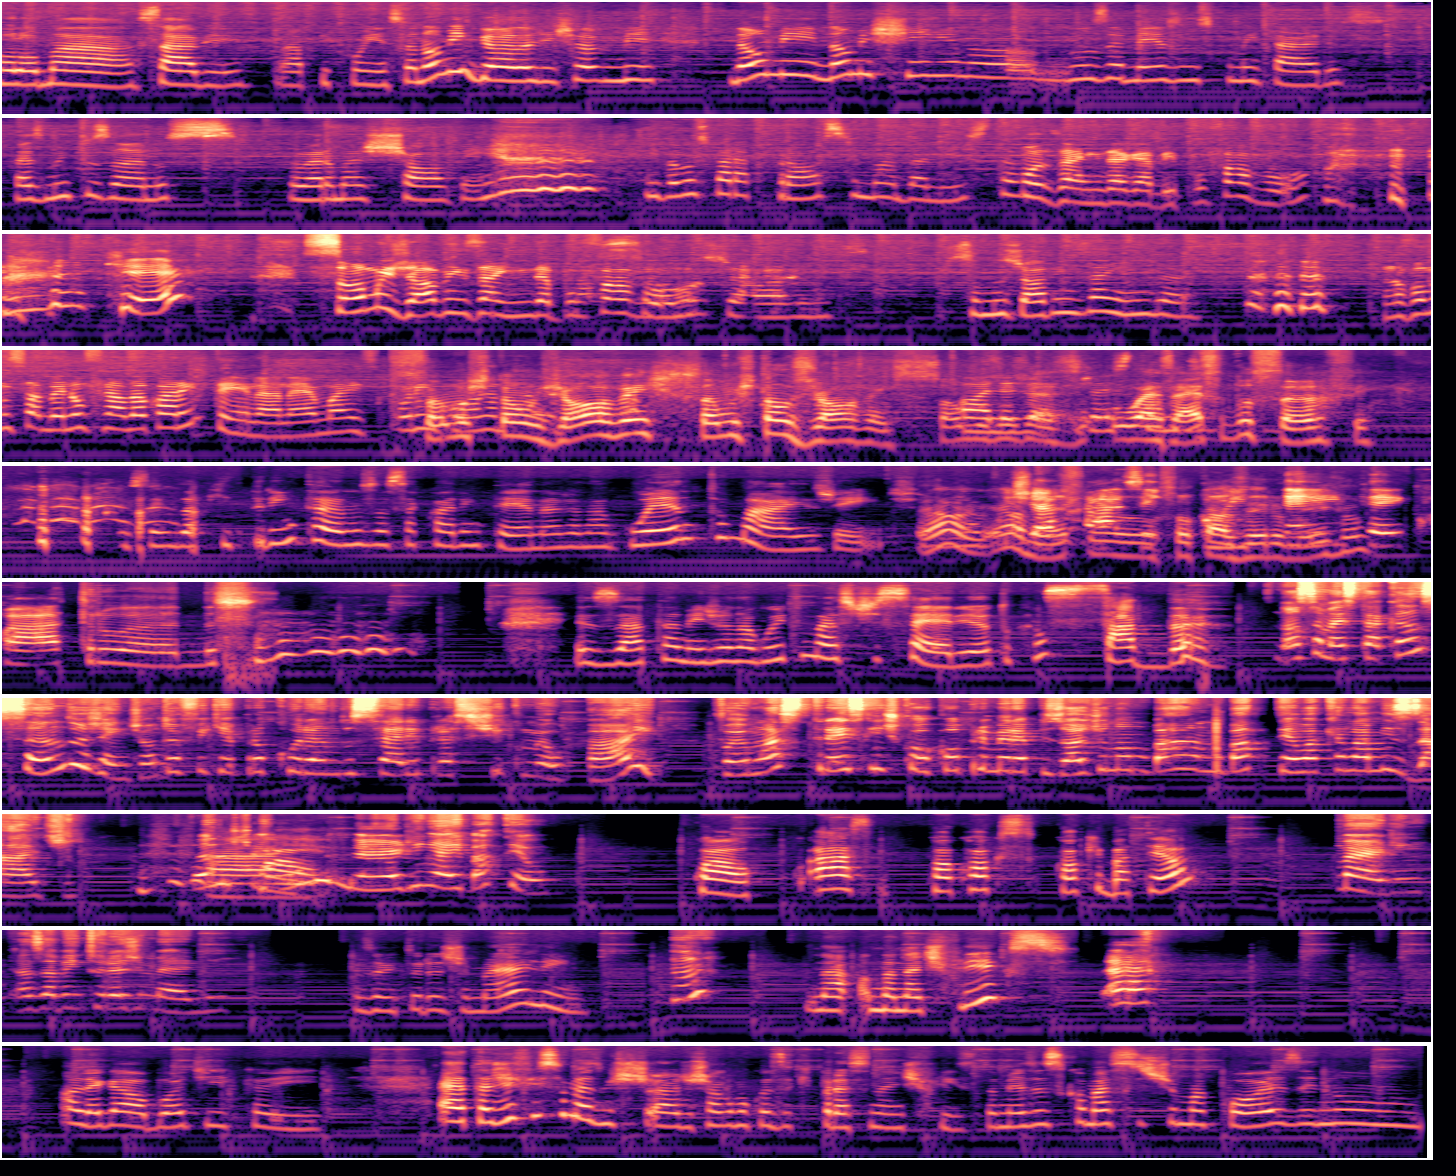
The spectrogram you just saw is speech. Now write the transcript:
rolou uma, sabe, uma picuinha. Se eu não me engano, gente, eu me, não me, não me xingue no, nos e-mails nos comentários. Faz muitos anos. Eu era uma jovem. e vamos para a próxima da lista. Vamos ainda, Gabi, por favor. Quê? Somos jovens ainda, por favor. Somos jovens. Somos jovens ainda. Não vamos saber no final da quarentena, né? Mas por somos enquanto. tão jovens, somos tão jovens. Somos Olha, já, já o exército do surf. Estamos aqui 30 anos nessa quarentena, já não aguento mais, gente. É, é já fazem eu sou caseiro 84 mesmo. anos. Exatamente, eu não aguento mais de série, eu tô cansada. Nossa, mas tá cansando, gente. Ontem eu fiquei procurando série pra assistir com meu pai. Foi umas três que a gente colocou o primeiro episódio e não, bateu aquela amizade. Quando ah, chegou o Merlin, aí bateu. Qual? Ah, qual, qual, qual que bateu? Merlin, As Aventuras de Merlin. As Aventuras de Merlin? Hum? Na, na Netflix? É. Ah, legal, boa dica aí. É, tá difícil mesmo achar alguma coisa que parece na Netflix. Também às vezes começa a assistir uma coisa e não,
